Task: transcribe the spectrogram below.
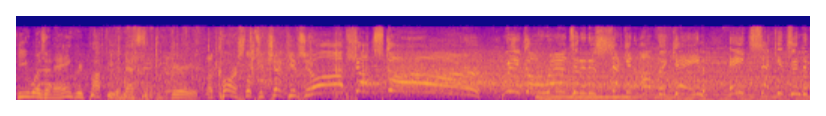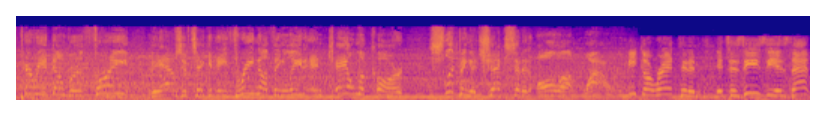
He was an angry puppy in that second period. Makar slips a check, gives it off, shot, score! Mikko Rantanen is second of the game. Eight seconds into period number three. The Avs have taken a 3 0 lead, and Cale Makar slipping a check set it all up. Wow. Mikko Rantanen, it's as easy as that.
